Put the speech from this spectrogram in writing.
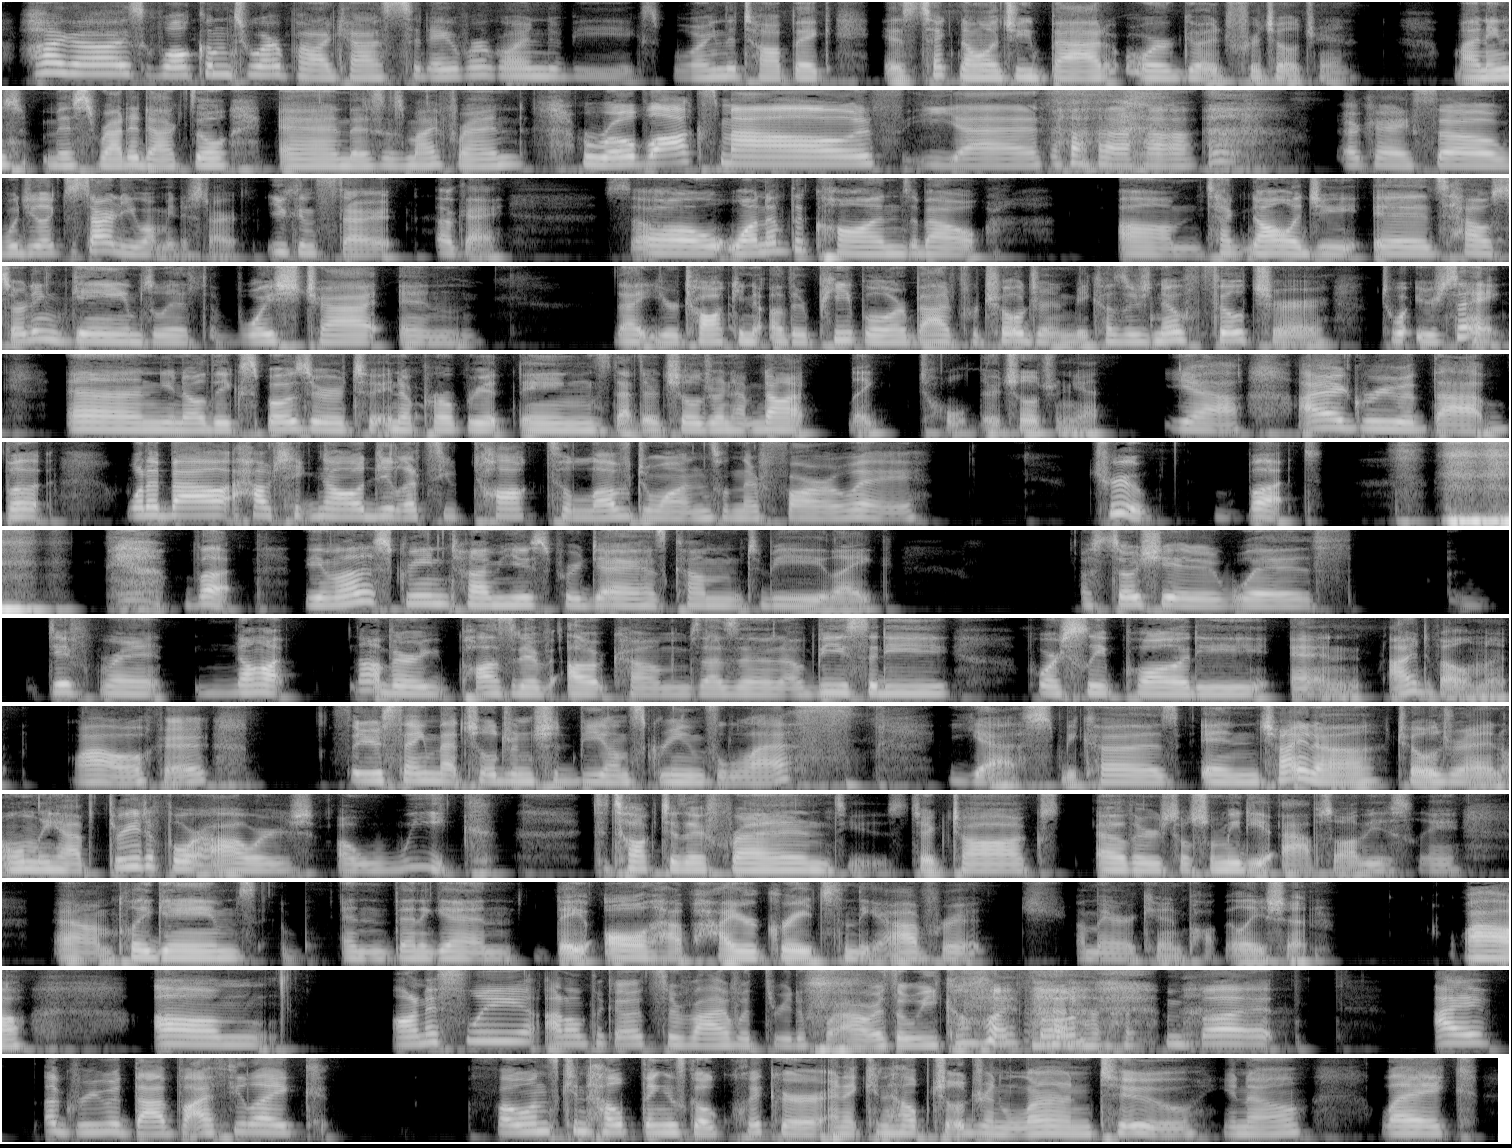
Hi guys, welcome to our podcast. Today we're going to be exploring the topic is technology bad or good for children? My name's Miss Ratadactyl and this is my friend. Roblox mouse. Yes. okay, so would you like to start or do you want me to start? you can start. Okay. So one of the cons about um, technology is how certain games with voice chat and that you're talking to other people are bad for children because there's no filter to what you're saying. And, you know, the exposure to inappropriate things that their children have not like told their children yet. Yeah, I agree with that. But what about how technology lets you talk to loved ones when they're far away? True. But but the amount of screen time used per day has come to be like associated with different not not very positive outcomes as in obesity, poor sleep quality, and eye development. Wow, okay. So you're saying that children should be on screens less? Yes, because in China, children only have three to four hours a week to talk to their friends, use TikToks, other social media apps, obviously, um, play games. And then again, they all have higher grades than the average American population. Wow. Um honestly, I don't think I would survive with 3 to 4 hours a week on my phone. but I agree with that. But I feel like phones can help things go quicker and it can help children learn too, you know? Like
